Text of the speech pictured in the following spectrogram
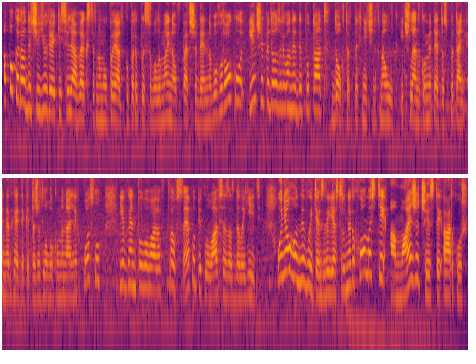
А поки родичі Юрія Кісіля в екстреному порядку переписували майно в перший день нового року, інший підозрюваний депутат, доктор технічних наук і член комітету з питань енергетики та житлово-комунальних послуг Євген Пивоваров про все попіклувався заздалегідь. У нього не витяг з реєстру нерухомості, а майже чистий аркуш.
